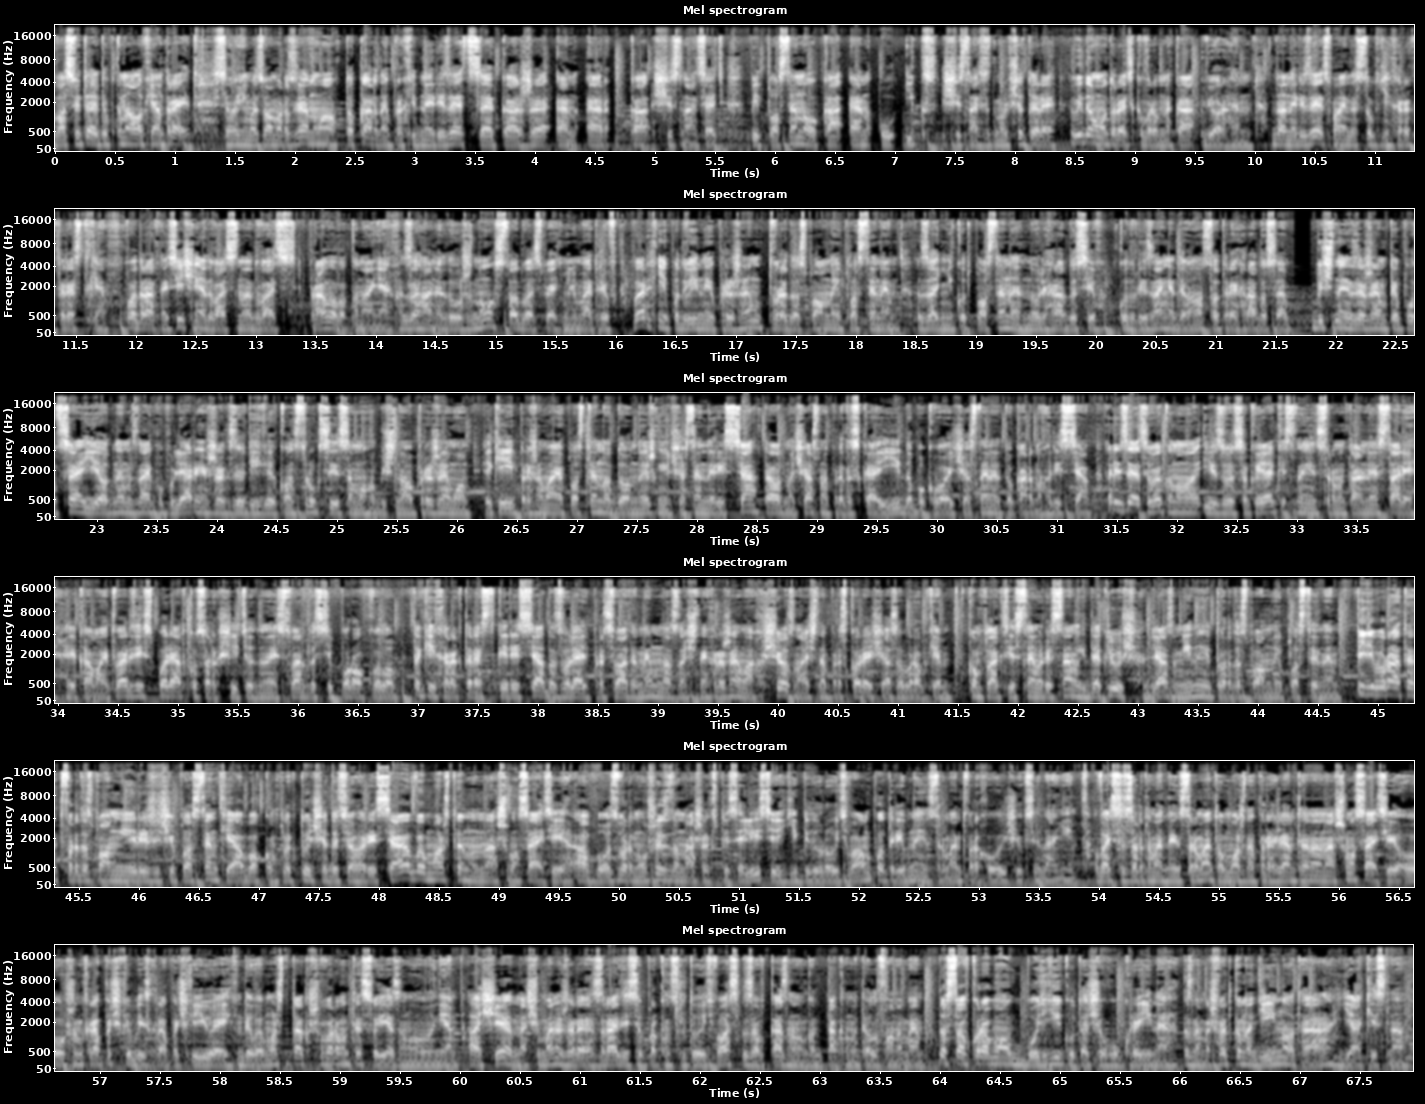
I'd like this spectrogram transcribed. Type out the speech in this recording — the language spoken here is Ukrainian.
Вас вітає ютуб канал Океан. Сьогодні ми з вами розглянемо токарний прохідний різець. Це каже НРК 16 під пластину КНУХ 1604 відомого турецького виробника Вьорген. Даний різець має наступні характеристики: квадратне січення 20 на 20 праве виконання, загальну довжину 125 мм, верхній подвійний прижим твердосплавної пластини, задній кут пластини 0 градусів, кут врізання 93 градуси. Бічний зажим типу С є одним з найпопулярніших завдяки конструкції самого бічного прижиму, який прижимає пластину до нижньої частини різця та одночасно притискає її до бокової частини токарного різця. Різець виконано із високоякісної інструментальної сталі, яка має твердість порядку 46 одиниць твердості по роквелу. Такі характеристики різця дозволяють працювати ним на значних режимах, що значно прискорює час обробки. В комплекті з цим різцем йде ключ для зміни твердосплавної пластини. Підібрати твердосплавні ріжучі пластинки або комплектуючи до цього різця ви можете на нашому сайті або звернувшись до наших спеціалістів, які підберуть вам потрібний інструмент, враховуючи всі дані. Весь асортимент інструменту можна переглянути на нашому сайті ocean.biz.ua, де ви можете також оформити своє замовлення замовлення. А ще наші менеджери з радістю проконсультують вас за вказаними контактними телефонами. Доставку робимо в будь-який куточок України. З нами швидко надійно та якісно.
